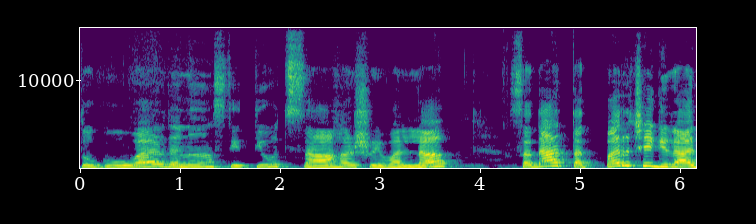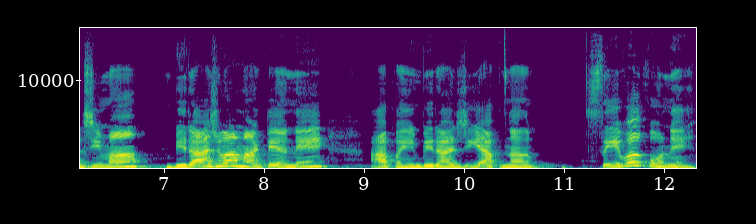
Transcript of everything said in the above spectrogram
તો ગોવર્ધન સ્થિત્યુત્સાહ શ્રી વલ્લભ સદા તત્પર છે ગિરાજીમાં બિરાજવા માટે અને આપ અહીં બિરાજી આપના સેવકોને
